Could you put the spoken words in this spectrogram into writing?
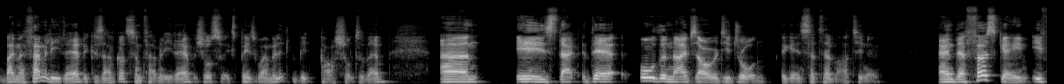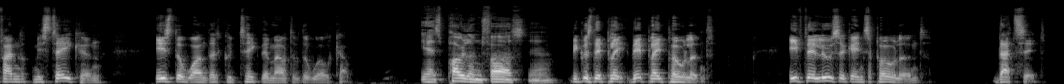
by my family there, because I've got some family there, which also explains why I'm a little bit partial to them, um, is that all the knives are already drawn against Saint Martino. And their first game, if I'm not mistaken, is the one that could take them out of the World Cup. Yes, Poland first, yeah. Because they play they play Poland. If they lose against Poland, that's it.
